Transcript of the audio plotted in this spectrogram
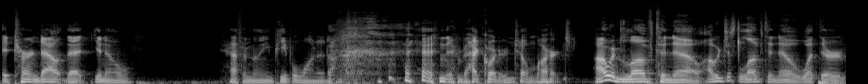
It turned out that you know half a million people wanted them and they're back ordered until march. I would love to know. I would just love to know what their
